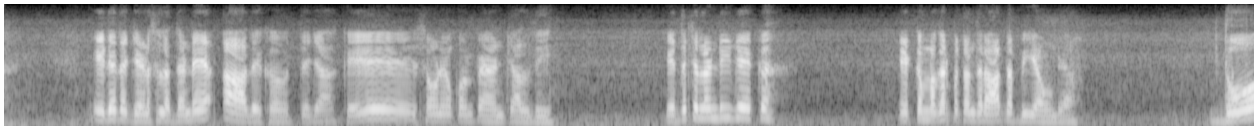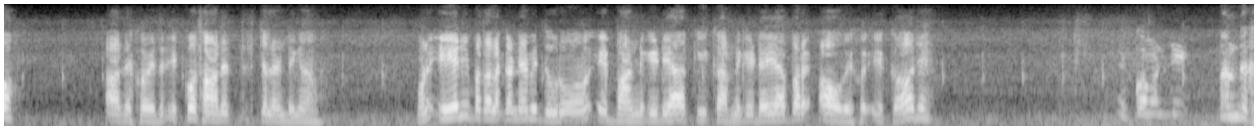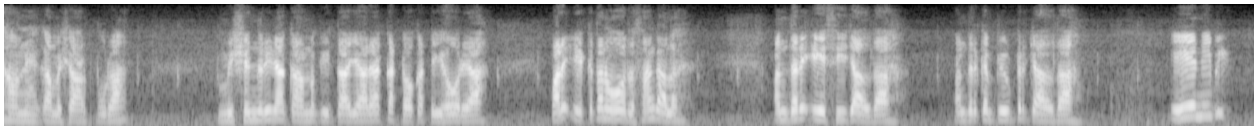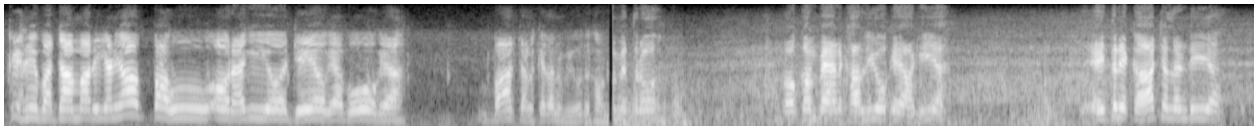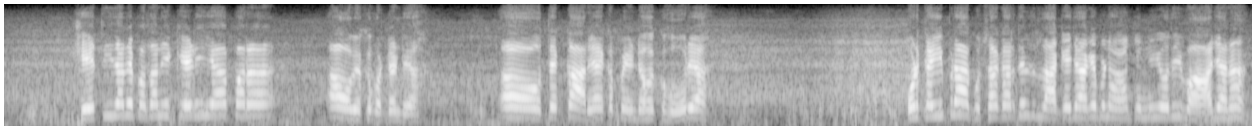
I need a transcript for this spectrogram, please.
ਇਹਦੇ ਤੇ ਜਿਣਸ ਲੱਦਣ ਦੇ ਆਹ ਦੇਖੋ ਉੱਤੇ ਜਾ ਕੇ, ਸੋਹਣਿਓ ਕੰਪੈਨ ਚੱਲਦੀ। ਇੱਧਰ ਚੱਲਣ ਦੀ ਜੇ ਇੱਕ। ਇੱਕ ਮਗਰ ਪਤੰਦਰ ਆ ਦੱਬੀ ਆਉਣ ਡਿਆ। ਦੋ ਆ ਦੇਖੋ ਇੱਧਰ, ਇੱਕੋ ਥਾਂ ਤੇ ਚੱਲਣ ਡੀਆਂ ਹੁਣ ਇਹ ਨਹੀਂ ਪਤਾ ਲੱਗਣ ਡਿਆ ਵੀ ਦੂਰੋਂ ਇਹ ਬਣ ਕੇ ਡਿਆ ਕੀ ਕਰਨ ਕੇ ਡਿਆ ਪਰ ਆਓ ਵੇਖੋ ਇੱਕ ਆ ਜੇ। ਇੱਕੋ ਮਿੰਟ ਜੀ। ਤੁਹਾਨੂੰ ਦਿਖਾਉਨੇ ਕੰਮ ਸ਼ਾਰਪ ਪੂਰਾ। ਮਸ਼ੀਨਰੀ ਨਾਲ ਕੰਮ ਕੀਤਾ ਜਾ ਰਿਹਾ ਘੱਟੋ ਘੱਟੀ ਹੋ ਰਿਹਾ। ਪਰ ਇੱਕ ਤੁਹਾਨੂੰ ਹੋਰ ਦੱਸਾਂ ਗੱਲ। ਅੰਦਰ ਏਸੀ ਚੱਲਦਾ ਅੰਦਰ ਕੰਪਿਊਟਰ ਚੱਲਦਾ। ਇਹ ਨਹੀਂ ਵੀ ਕਿਸੇ ਨੇ ਆਵਾਜ਼ਾਂ ਮਾਰੀ ਜਾਣੀਆਂ ਉਹ ਭਾਊ ਉਹ ਰਹਿ ਗਈ ਉਹ ਜੇ ਹੋ ਗਿਆ ਉਹ ਹੋ ਗਿਆ। ਬਾਹਰ ਚੱਲ ਕੇ ਤੁਹਾਨੂੰ ਵਿਊ ਦਿਖਾਉਣਾ ਮਿੱਤਰੋ ਉਹ ਕੰਪੈਨ ਖਾਲੀ ਹੋ ਕੇ ਆ ਗਈ ਆ। ਇੱਧਰ ਇੱਕ ਆ ਚੱਲਣ ਦੀ ਆ। ਖੇਤੀ ਦਾ ਤੇ ਪਤਾ ਨਹੀਂ ਕਿਹੜੀ ਆ, ਪਰ ਆਓ ਵੇਖੋ ਵੱਢਣ ਡਿਆ। ਆਹ ਉੱਥੇ ਘਰ ਆ, ਇੱਕ ਪਿੰਡ, ਉਹ ਇੱਕ ਹੋਰ ਆ। ਹੁਣ ਕਈ ਭਰਾ ਗੁੱਸਾ ਕਰਦੇ ਵੀ ਲਾਗੇ ਜਾ ਕੇ ਬਣਾ, ਜਿੰਨੀ ਉਹਦੀ ਆਵਾਜ਼ ਆ ਨਾ,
